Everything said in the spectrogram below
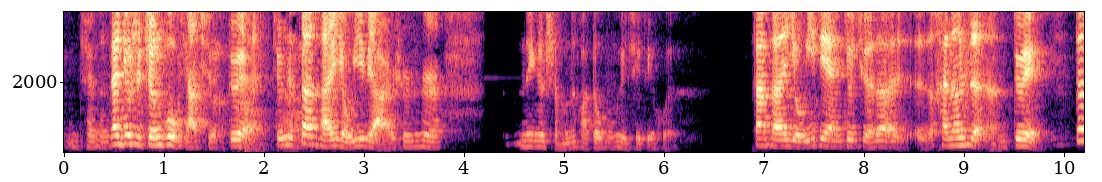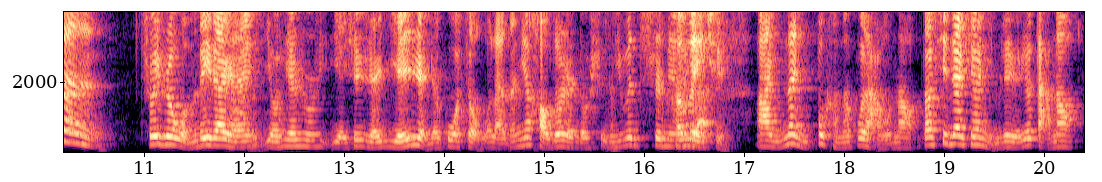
你才能那就是真过不下去了。对嗯，就是但凡有一点儿就是那个什么的话，都不会去离婚。但凡有一点就觉得呃还能忍，对，但所以说我们那一代人有些时候也是忍隐忍着过走过来的。你好多人都是，你问身边很委屈，啊，那你不可能不打不闹。到现在像你们这人又打闹，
